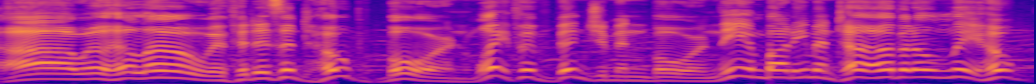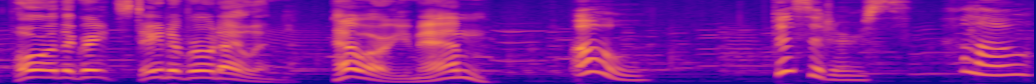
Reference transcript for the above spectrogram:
Ah, well, hello, if it isn't Hope Bourne, wife of Benjamin Bourne, the embodiment of and only hope for the great state of Rhode Island. How are you, ma'am? Oh, visitors. Hello.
